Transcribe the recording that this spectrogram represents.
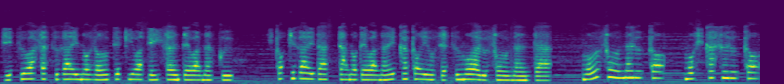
実は殺害の標的は T さんではなく、人違いだったのではないかという説もあるそうなんだ。もうそうなると、もしかすると、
